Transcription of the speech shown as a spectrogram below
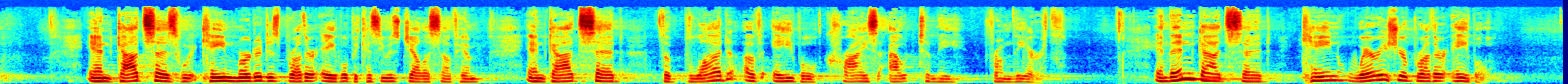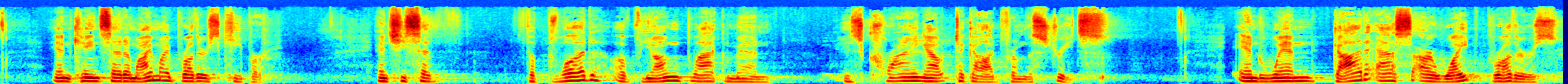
And God says Cain murdered his brother Abel because he was jealous of him. And God said, The blood of Abel cries out to me from the earth. And then God said, Cain, where is your brother Abel? And Cain said, Am I my brother's keeper? And she said, The blood of young black men is crying out to God from the streets. And when God asks our white brothers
